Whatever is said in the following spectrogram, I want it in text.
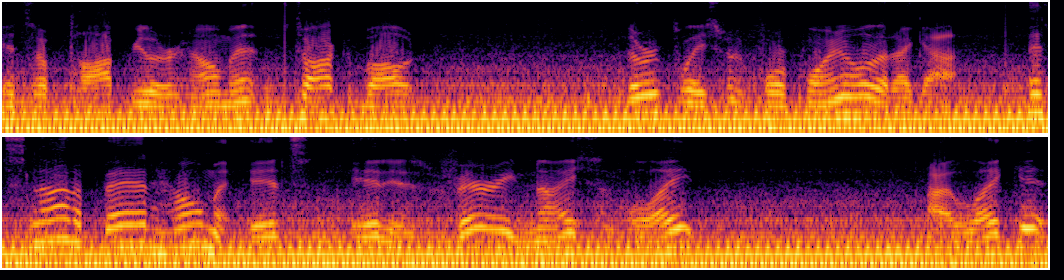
It's a popular helmet. Let's talk about the replacement 4.0 that I got. It's not a bad helmet. It's it is very nice and light. I like it.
